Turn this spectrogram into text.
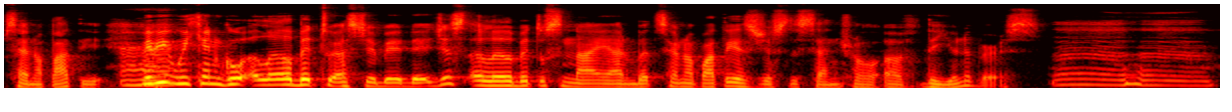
Senopati. Uh-huh. Maybe we can go a little bit to SCBD, just a little bit to Senayan, but Senopati is just the central of the universe. Mm-hmm.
